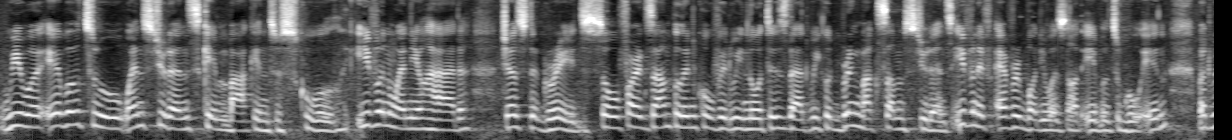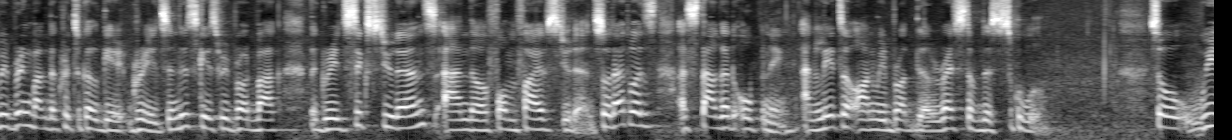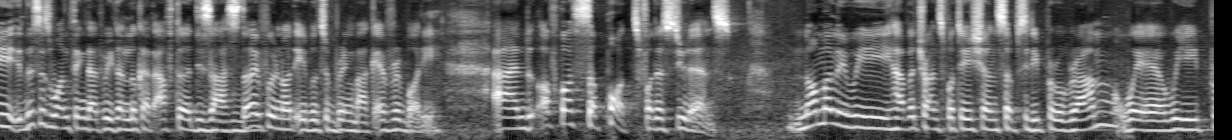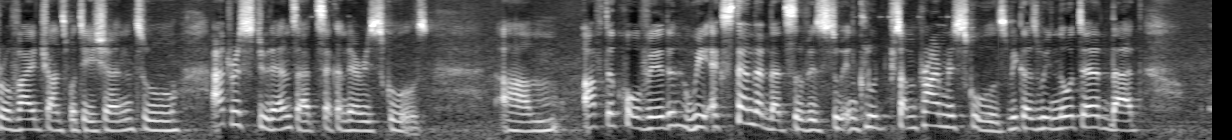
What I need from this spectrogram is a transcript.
we were able to, when students came back into school, even when you had just the grades. So for example, in COVID, we noticed that we could bring back some students, even if everybody was not able to go in, but we bring back the critical grades. In this case, we brought back the grade six students and the form five students. So that was a staggered opening. And later on, we brought the rest of the school. So we, this is one thing that we can look at after a disaster mm -hmm. if we're not able to bring back everybody. And of course, support for the students. Normally, we have a transportation subsidy program where we provide transportation to at-risk students at secondary schools. Um, after COVID, we extended that service to include some primary schools because we noted that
